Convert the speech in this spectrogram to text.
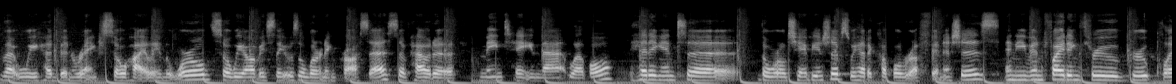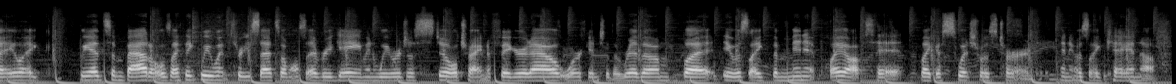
that we had been ranked so highly in the world. So we obviously it was a learning process of how to maintain that level. Heading into the world championships, we had a couple rough finishes and even fighting through group play like we had some battles. I think we went three sets almost every game and we were just still trying to figure it out, work into the rhythm. But it was like the minute playoffs hit, like a switch was turned and it was like, okay, enough.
